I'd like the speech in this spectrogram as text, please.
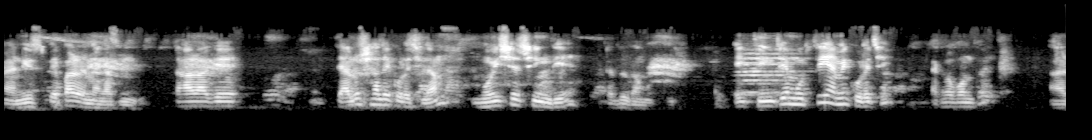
নিউজ পেপার আর ম্যাগাজিন তার আগে তেরো সালে করেছিলাম মহিষের সিং দিয়ে একটা দুর্গা মূর্তি। এই তিনটে মূর্তি আমি করেছি এখনও পর্যন্ত। আর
